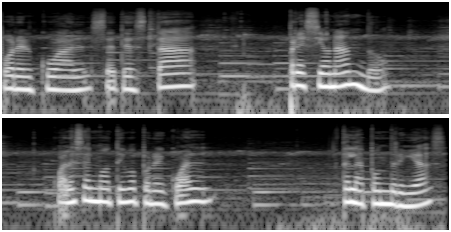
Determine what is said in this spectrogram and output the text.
por el cual se te está presionando? ¿Cuál es el motivo por el cual te la pondrías?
